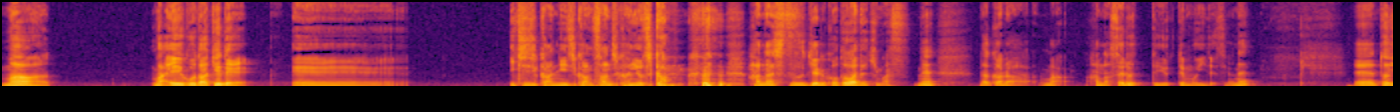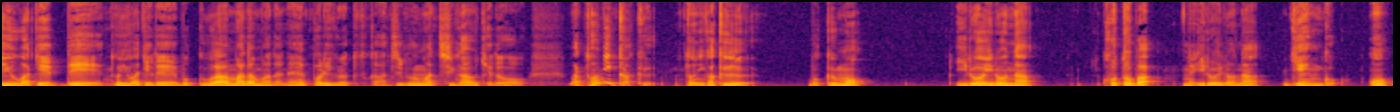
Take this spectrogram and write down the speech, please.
まあまあ英語だけでえー、1時間2時間3時間4時間 話し続けることはできます。ね。だからまあ話せるって言ってもいいですよね。えー、というわけでというわけで僕はまだまだねポリグロットとか自分は違うけど、まあ、とにかくとにかく僕もいろいろな言葉、ね、いろいろな言語を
